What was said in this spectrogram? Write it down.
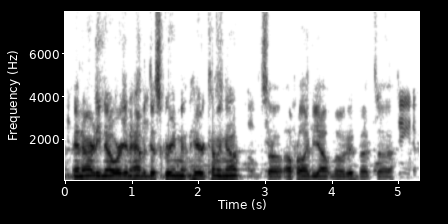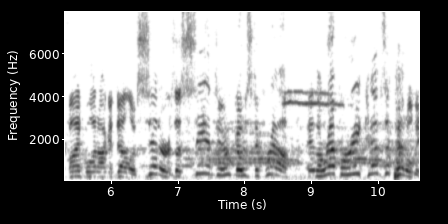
And, And I already know we're going to have a disagreement here coming up, so I'll probably be outvoted. But uh, 14 to find Juan Agudelo. Sitters, a Sandu goes to ground, and the referee gives a penalty.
